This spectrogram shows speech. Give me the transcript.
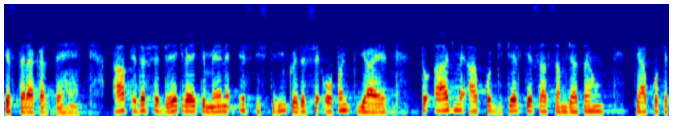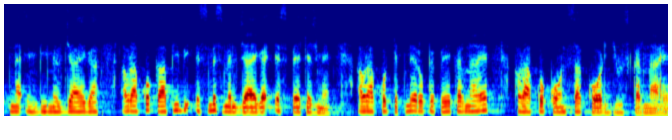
किस तरह करते हैं? आप इधर से देख रहे हैं कि मैंने इस स्क्रीन को इधर से ओपन किया है। तो आज मैं आपको डिटेल के साथ समझाता हूँ कि आपको कितना एमबी मिल जाएगा और आपको काफ़ी भी इसमिस मिल जाएगा इस पैकेज में। और आपको कितने रुपए पे करना है और आपको कौन सा कोड यूज़ करना है।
